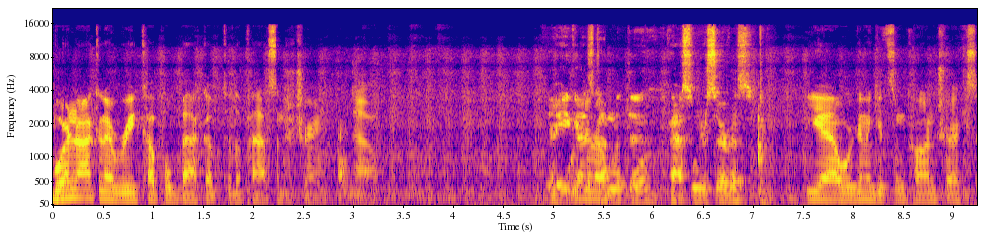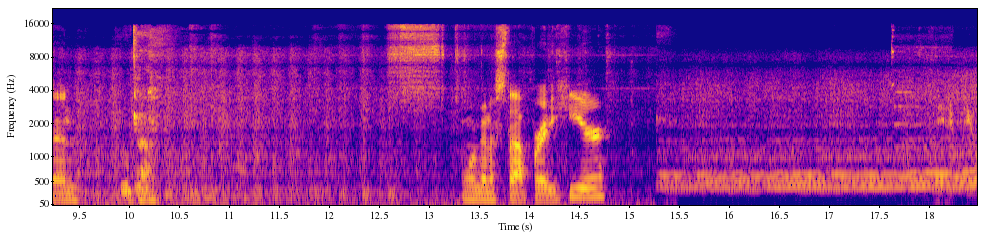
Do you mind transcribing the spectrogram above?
We're not gonna recouple back up to the passenger train. No. Are you We're guys gonna- done with the passenger service? Yeah, we're gonna get some contracts in. Okay. We're gonna stop right here. Did it feel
